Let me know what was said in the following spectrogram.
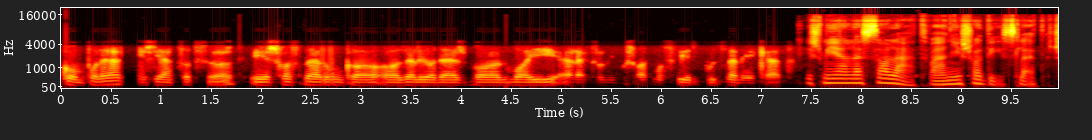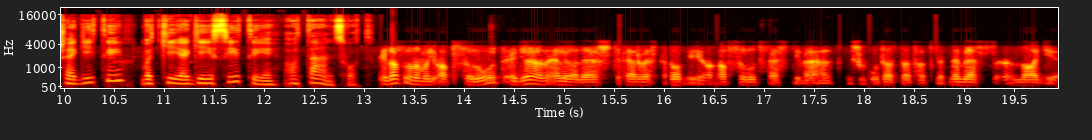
komponált és játszott föl, és használunk a, az előadásban mai elektronikus atmoszférikus zenéket. És milyen lesz a látvány és a díszlet? Segíti, vagy kiegészíti kiegészíti a táncot? Én azt mondom, hogy abszolút. Egy olyan előadást terveztem, ami abszolút fesztivál, és utaztathat. Tehát nem lesz nagy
